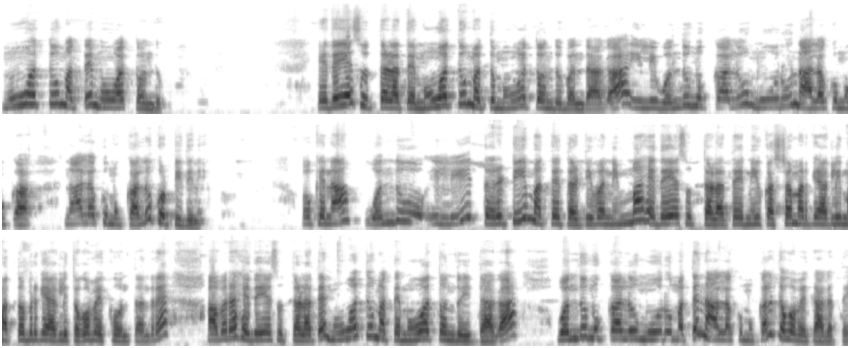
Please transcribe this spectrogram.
ಮೂವತ್ತು ಮತ್ತೆ ಮೂವತ್ತೊಂದು. ಎದೆಯ ಸುತ್ತಳತೆ ಮೂವತ್ತು ಮತ್ತು ಮೂವತ್ತೊಂದು ಬಂದಾಗ ಇಲ್ಲಿ ಒಂದು ಮುಕ್ಕಾಲು, ಮೂರು, ನಾಲ್ಕು ಮುಕ್ಕ, ನಾಲ್ಕು ಮುಕ್ಕಾಲು ಕೊಟ್ಟಿದ್ದೀನಿ. ಓಕೆನಾ? ಒಂದು ಇಲ್ಲಿ ತರ್ಟಿ ಮತ್ತೆ ತರ್ಟಿ ಒನ್ ನಿಮ್ಮ ಹೆದೆಯ ಸುತ್ತಳತೆ, ನೀವು ಕಸ್ಟಮರ್ಗೆ ಆಗಲಿ ಮತ್ತೊಬ್ಬರಿಗೆ ಆಗಲಿ ತಗೋಬೇಕು ಅಂತಂದ್ರೆ ಅವರ ಹೆದೆಯ ಸುತ್ತಳತೆ ಮೂವತ್ತು ಮತ್ತೆ ಮೂವತ್ತೊಂದು ಇದ್ದಾಗ ಒಂದು ಮುಕ್ಕಾಲು, ಮೂರು ಮತ್ತೆ ನಾಲ್ಕು ಮುಕ್ಕಾಲು ತಗೋಬೇಕಾಗತ್ತೆ.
